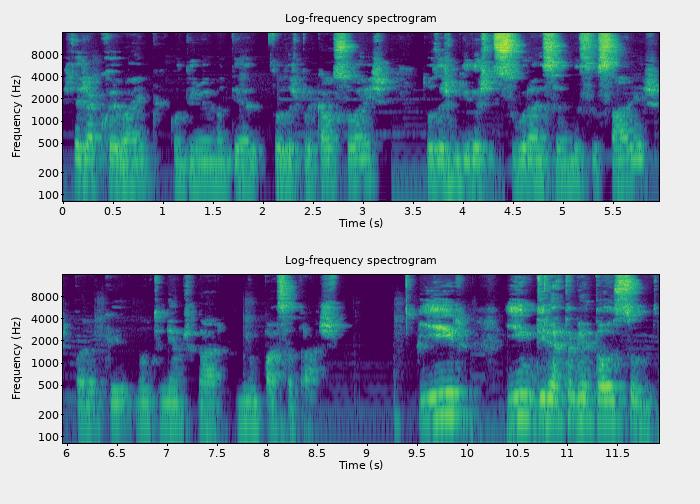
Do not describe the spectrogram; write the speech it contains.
esteja a correr bem, que continuem a manter todas as precauções, todas as medidas de segurança necessárias para que não tenhamos que dar nenhum passo atrás. E ir indo diretamente ao assunto.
